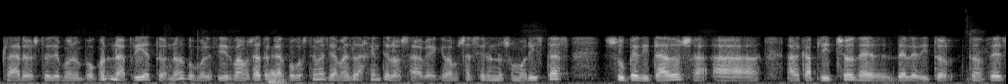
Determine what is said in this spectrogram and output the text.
Claro esto te pone un poco en un aprieto no como decir vamos a tocar pocos temas y además la gente lo sabe que vamos a ser unos humoristas supeditados a, a- al capricho del, del editor. Entonces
